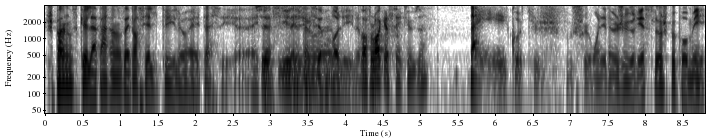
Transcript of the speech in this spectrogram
je pense que l'apparence d'impartialité là, est assez, euh, est C'est- assez, il est est déjà, assez revolée. Il va falloir qu'elle se récuse. Hein? Ben, écoute, je, je suis loin d'être un juriste, là, je peux pas, mais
